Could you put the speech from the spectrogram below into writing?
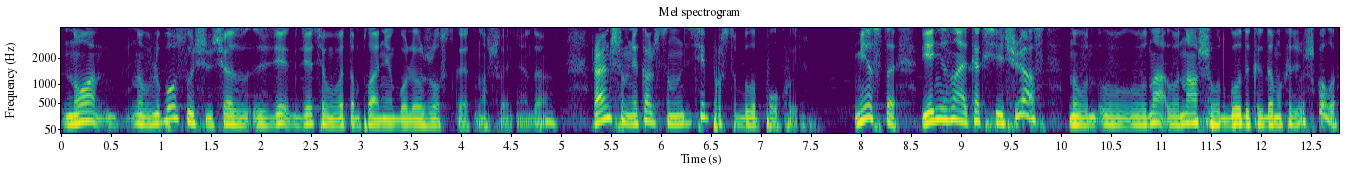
Но, но в любом случае сейчас к детям в этом плане более жесткое отношение, да. Раньше, мне кажется, на детей просто было похуй. Место, я не знаю, как сейчас, но в, в- в наши вот годы, когда мы ходили в школу,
